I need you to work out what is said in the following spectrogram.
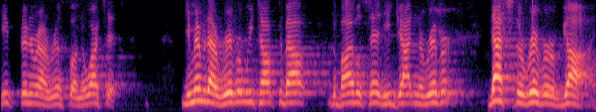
Keep spinning around real slow. Now, watch it. You remember that river we talked about? the Bible says he got in the river? That's the river of God.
